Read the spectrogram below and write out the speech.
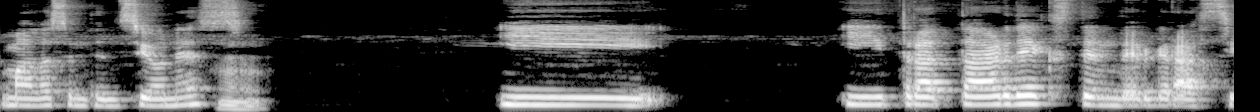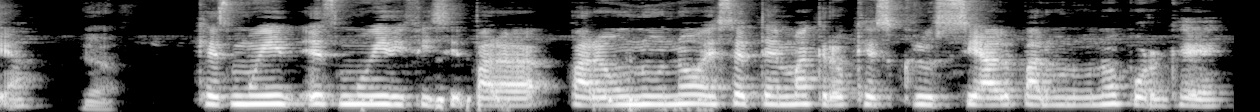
malas intenciones y, y tratar de extender gracia. Que es muy, es muy difícil para, para un uno. Ese tema creo que es crucial para un uno porque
